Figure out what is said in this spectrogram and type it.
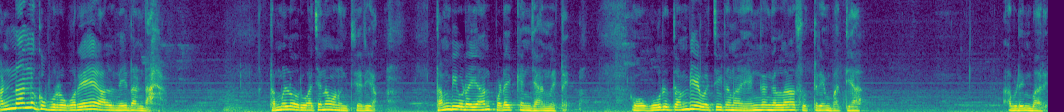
அண்ணான்னு கூப்பிட்ற ஒரே ஆள் நீதான்டா. தமிழில் ஒரு வச்சனம் உனக்கு தெரியும். தம்பியுடையான் படைக்கஞ்சான்னுட்டு. ஓ ஒரு தம்பியை வச்சுக்கிட்டு நான் எங்கெங்கெல்லாம் சுற்றுறேன் பார்த்தியா அப்படிம்பாரு.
